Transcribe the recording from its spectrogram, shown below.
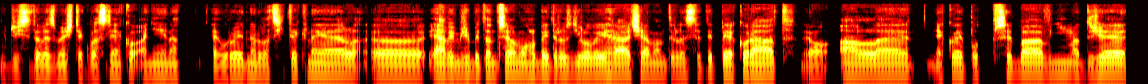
když si to vezmeš, tak vlastně jako ani na Euro 21 nejel. Uh, já vím, že by tam třeba mohl být rozdílový hráč, já mám tyhle typy jako rád, jo, ale jako je potřeba vnímat, že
